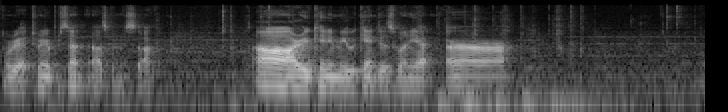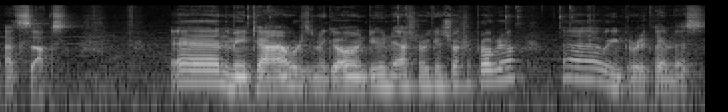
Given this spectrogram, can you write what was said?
We're at 20%. That's to suck. Oh, are you kidding me? We can't do this one yet. Uh, that sucks. And in the meantime, we're just going to go and do National Reconstruction Program. Uh, we can reclaim this.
